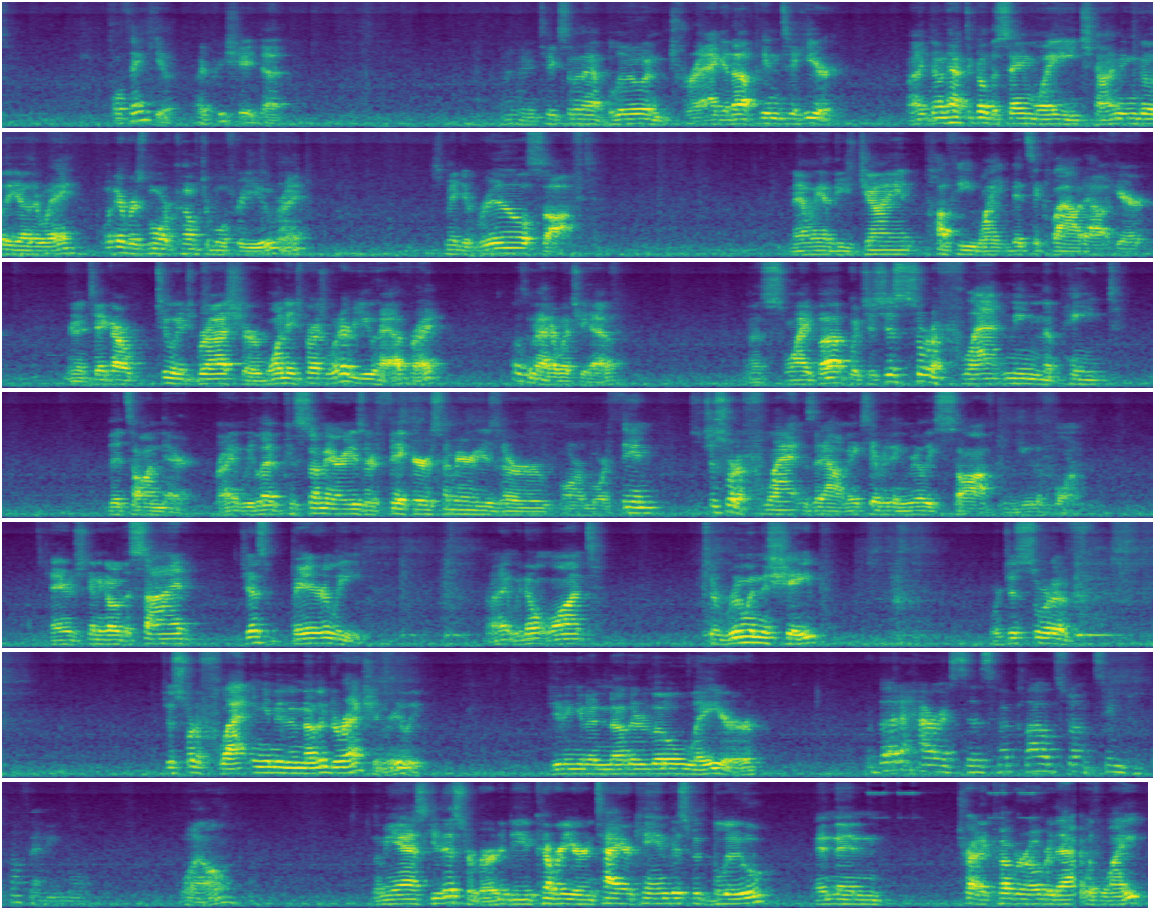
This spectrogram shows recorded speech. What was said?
Well, thank you. I appreciate that. I'm going to take some of that blue and drag it up into here. Right? Don't have to go the same way each time. You can go the other way. Whatever's more comfortable for you, right? Just make it real soft. Now we have these giant puffy white bits of cloud out here. We're to take our two inch brush or one inch brush, whatever you have, right? Doesn't matter what you have. Swipe up, which is just sort of flattening the paint that's on there. right? We let, because some areas are thicker, some areas are, are more thin. So it just sort of flattens it out, makes everything really soft and uniform. Okay, we're just gonna go to the side, just barely, right? We don't want to ruin the shape. We're just sort of, just sort of flattening it in another direction, really. Giving it another little layer. Roberta Harris says her clouds don't seem to puff anymore. Well, let me ask you this, Roberta. Do you cover your entire canvas with blue and then try to cover over that with white?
